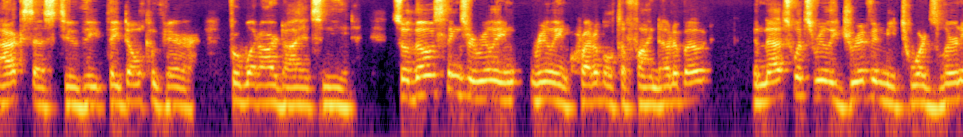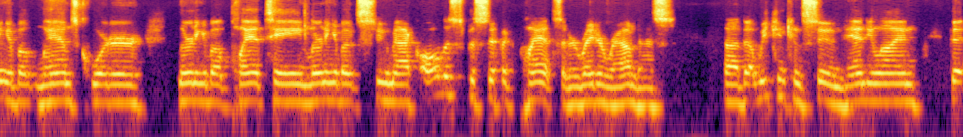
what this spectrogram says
access to, they, they don't compare for what our diets need. So those things are really, really incredible to find out about. And that's what's really driven me towards learning about lamb's quarter, learning about plantain, learning about sumac, all the specific plants that are right around us uh, that we can consume. Dandelion, that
